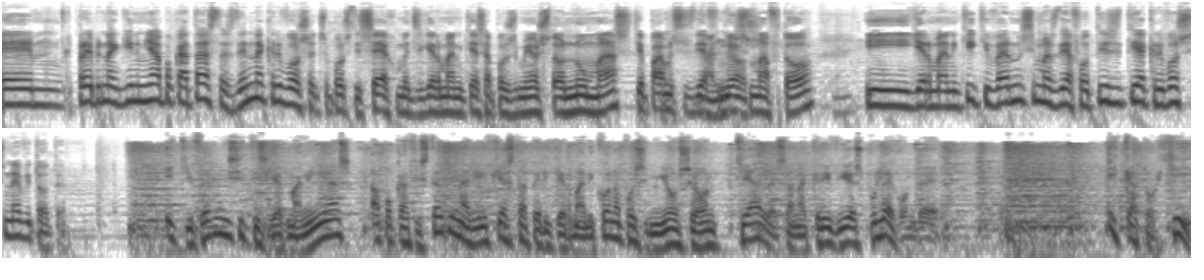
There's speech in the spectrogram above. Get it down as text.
ε, πρέπει να γίνει μια αποκατάσταση. Δεν είναι ακριβώς έτσι όπως τις έχουμε τις γερμανικές αποζημιώσεις στο νου μας και πάμε στις διαφημίσεις αλλιώς. με αυτό. Η γερμανική κυβέρνηση μας διαφωτίζει τι ακριβώς συνέβη τότε. Η κυβέρνηση της Γερμανίας αποκαθιστά την αλήθεια στα περί γερμανικών αποζημιώσεων και άλλες ανακρίβειες που λέγονται. Η κατοχή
